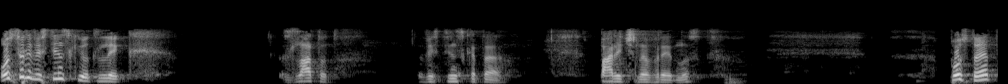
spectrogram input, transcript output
Остане вестинскиот лек, златото, вестинската парична вредност, постојат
